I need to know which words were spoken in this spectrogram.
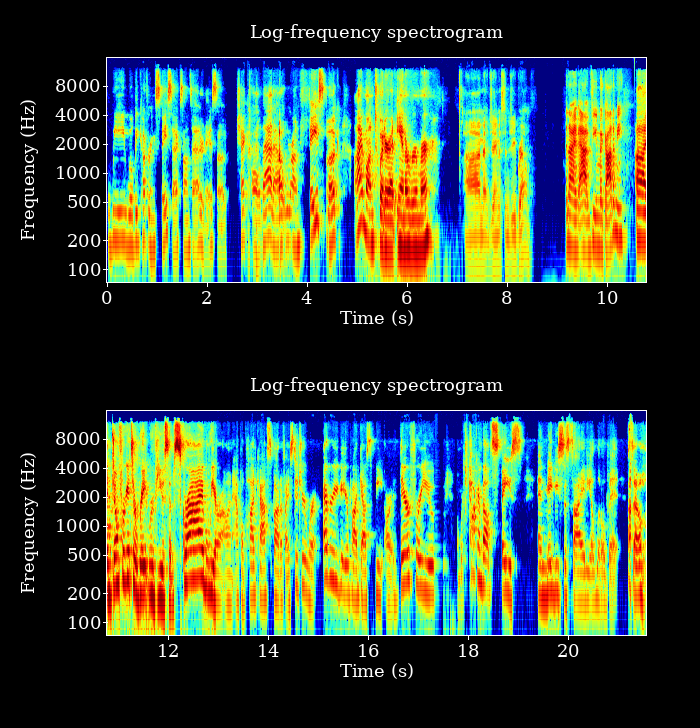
We will be covering SpaceX on Saturday, so check all that out. We're on Facebook. I'm on Twitter at Anna Rumer. I'm at Jameson G. Brown. And I'm at V Megotomy. Uh, don't forget to rate, review, subscribe. We are on Apple Podcasts, Spotify, Stitcher, wherever you get your podcasts. We are there for you. And we're talking about space and maybe society a little bit. So,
